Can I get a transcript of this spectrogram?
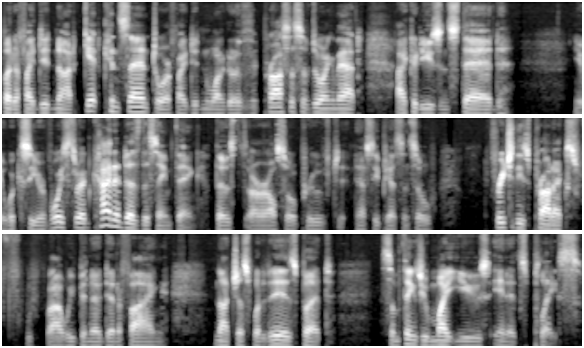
but if I did not get consent or if I didn't want to go through the process of doing that, I could use instead, you know, Wixie or VoiceThread kind of does the same thing. Those are also approved in FCPS. And so for each of these products, uh, we've been identifying not just what it is, but some things you might use in its place.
